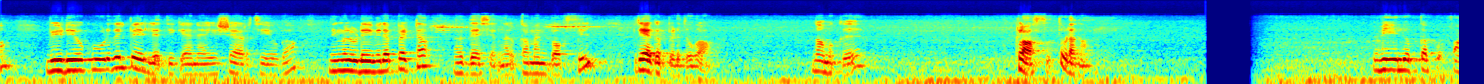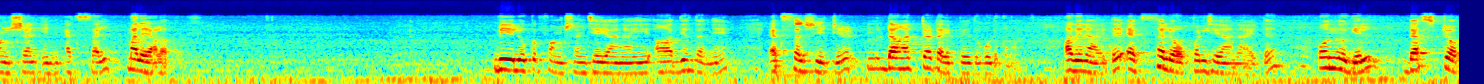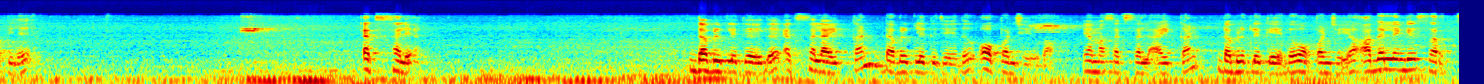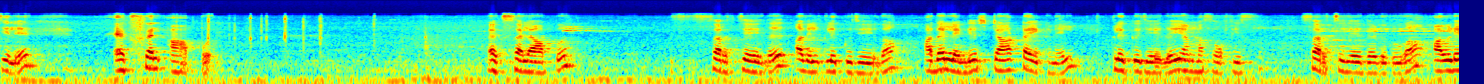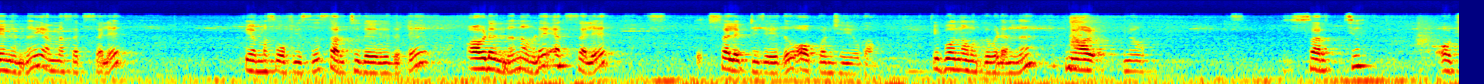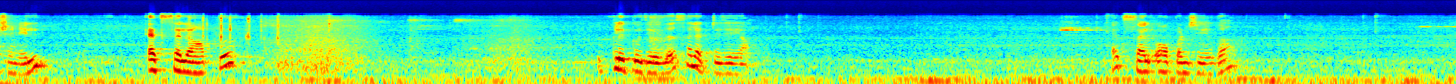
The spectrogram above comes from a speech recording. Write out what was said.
വീഡിയോ കൂടുതൽ പേരിലെത്തിക്കാനായി ഷെയർ ചെയ്യുക. നിങ്ങളുടെ വിലപ്പെട്ട നിർദ്ദേശങ്ങൾ കമന്റ് ബോക്സിൽ രേഖപ്പെടുത്തുക. നമുക്ക് ക്ലാസ് തുടങ്ങാം. V lookup function in Excel Malayalam. V function ചെയ്യാനായി ആദ്യം തന്നെ എക്സൽ ഷീറ്റിൽ ഡാറ്റ ടൈപ്പ് ചെയ്ത് കൊടുക്കണം. അതിനായിട്ട് എക്സൽ ഓപ്പൺ ചെയ്യാനായിട്ട് ഒന്നുകിൽ ഡെസ്ക്ടോപ്പിൽ എക്സൽ ഡബിൾ ക്ലിക്ക് ചെയ്ത് എക്സൽ ഐക്കൺ ഡബിൾ ക്ലിക്ക് ചെയ്ത് ഓപ്പൺ ചെയ്യുക. M S Excel icon double click ചെയ്ത് ഓപ്പൺ ചെയ്യുക. അതല്ലെങ്കിൽ സെർച്ചിൽ Excel app Excel app search ചെയ്ത് അതിൽ ക്ലിക്ക് ചെയ്യുക. അതല്ലെങ്കിൽ സ്റ്റാർട്ട് ഐക്കണിൽ ക്ലിക്ക് ചെയ്ത് എം എസ് ഓഫീസ് സെർച്ച് ചെയ്തെടുക്കുക. അവിടെ നിന്ന് M S Excel M S office search ചെയ്തിട്ട് അവിടെ നിന്ന് നമ്മൾ എക്സൽ സെലക്ട് ചെയ്ത് ഓപ്പൺ ചെയ്യുക. ഇപ്പോൾ നമുക്കിവിടെ നിന്ന് സെർച്ച് ഓപ്ഷനിൽ എക്സൽ ആപ്പ് ക്ലിക്ക് ചെയ്ത് സെലക്ട് ചെയ്യാം. എക്സൽ ഓപ്പൺ ചെയ്യുക.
